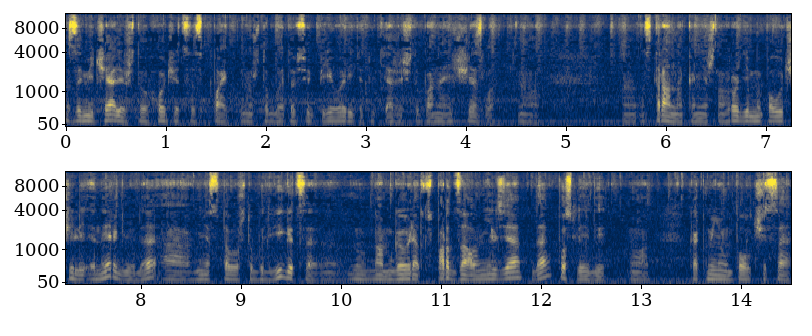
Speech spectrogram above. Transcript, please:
замечали, что хочется спать, но чтобы это все переварить, эту тяжесть, чтобы она исчезла. Вот. Э, странно, конечно. Вроде мы получили энергию, да, а вместо того, чтобы двигаться, ну, нам говорят, в спортзал нельзя, да, после еды. Вот как минимум полчаса.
